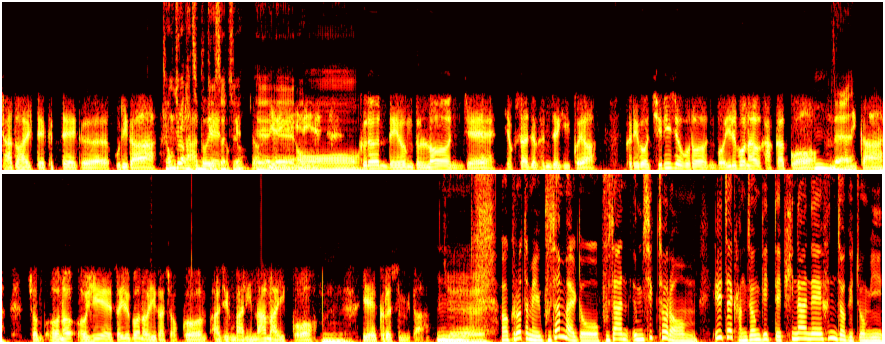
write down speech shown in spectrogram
자도할 때 그때 그 우리가 경주랑 같이 묶여 좌도에 있었죠. 속했죠. 예, 예, 예. 예, 예. 어. 그런 내용들로 이제 역사적 흔적이 있고요. 그리고 지리적으로 뭐 일본하고 가깝고 음. 네. 하니까 좀 언어 어휘에서 일본 어휘가 조금 아직 많이 남아 있고 음. 예 그렇습니다. 음. 예. 어, 그렇다면 이 부산 말도 부산 음식처럼 일제 강점기 때 피난의 흔적이 좀 이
